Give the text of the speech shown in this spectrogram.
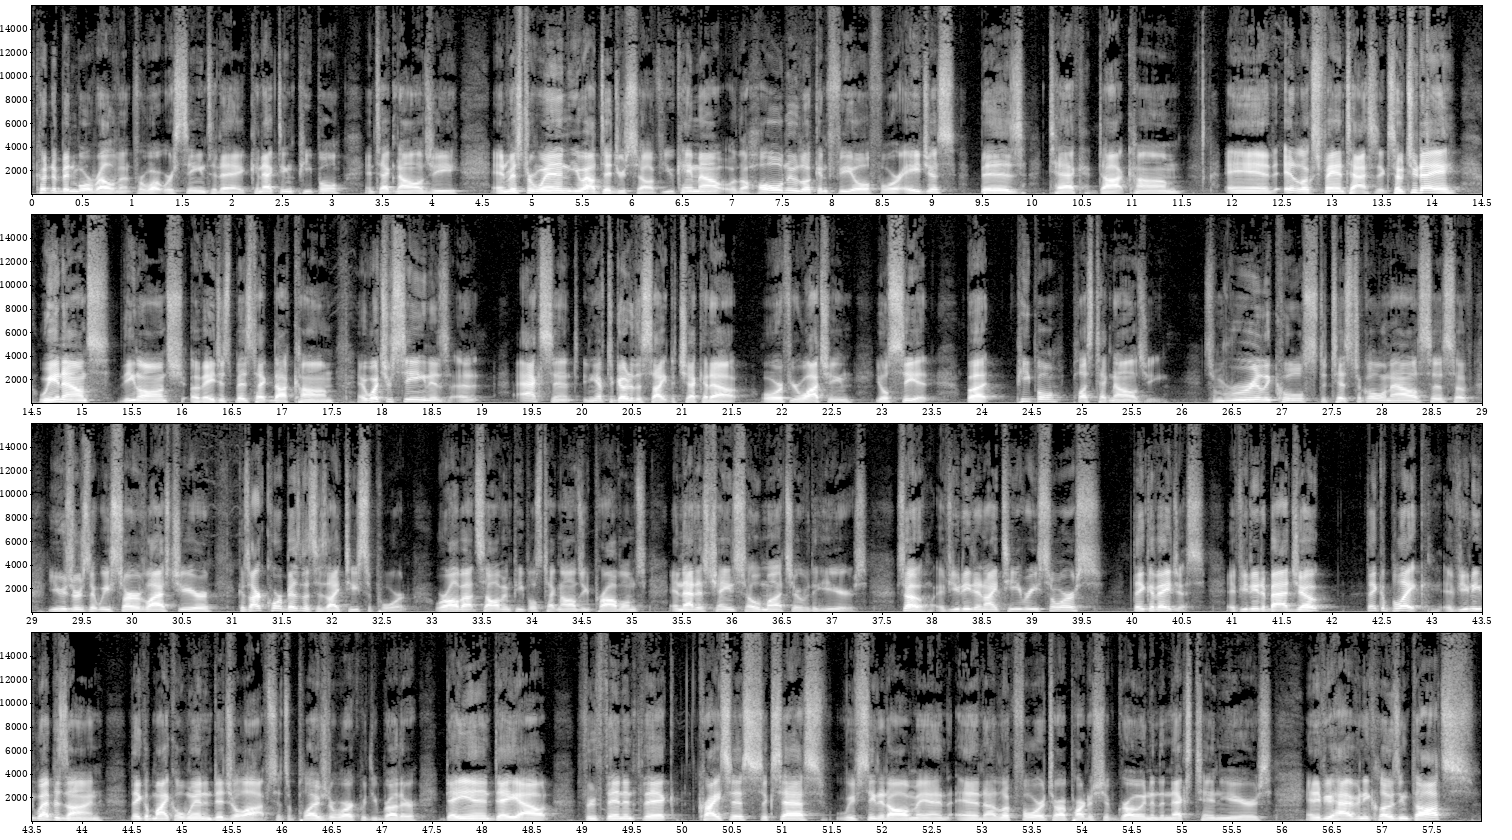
couldn't have been more relevant for what we're seeing today connecting people and technology. And Mr. Wynn, you outdid yourself. You came out with a whole new look and feel for aegisbiztech.com, and it looks fantastic. So today, we announce the launch of aegisbiztech.com. And what you're seeing is an accent, and you have to go to the site to check it out. Or if you're watching, you'll see it. But people plus technology some really cool statistical analysis of users that we served last year because our core business is IT support. We're all about solving people's technology problems, and that has changed so much over the years. So, if you need an IT resource, think of Aegis. If you need a bad joke, think of Blake. If you need web design, think of Michael Wynn and Digital Ops. It's a pleasure to work with you, brother, day in, day out, through thin and thick crisis, success. We've seen it all, man. And I look forward to our partnership growing in the next 10 years. And if you have any closing thoughts,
